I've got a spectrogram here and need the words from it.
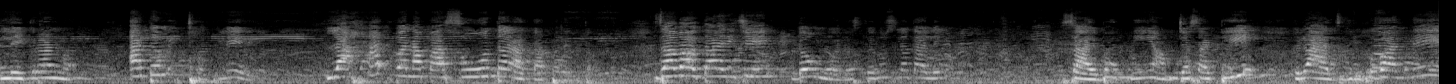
लेकरांनो आता मी थकले. लहानपणापासून तर आतापर्यंत. जबाबदारीचे डोंगर तर उचलत आले. साहेबांनी आमच्यासाठी राजगृह बांधले.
